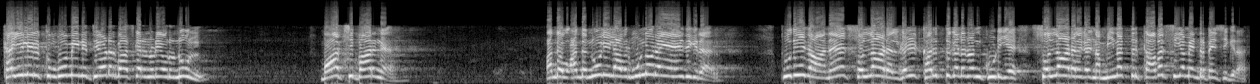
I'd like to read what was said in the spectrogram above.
கையில் இருக்கும் பூமியின் தியோடர் பாஸ்கரனுடைய ஒரு நூல். வாசி பாருங்க. அந்த அந்த நூலில் அவர் முன்னுரையை எழுதுகிறார். புதிதான சொல்லாடல்கள் கருத்துக்களுடன் கூடிய சொல்லாடல்கள் நம் இனத்திற்கு அவசியம் என்று பேசுகிறார்.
